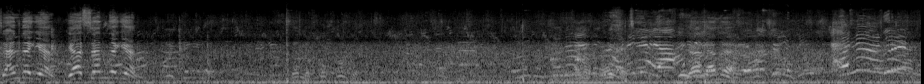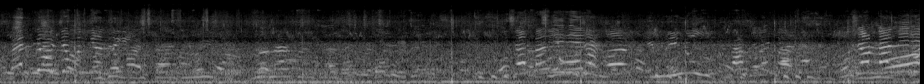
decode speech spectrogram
Sen de gel. Gel sen de gel. Gel Emre. Hocam ben de hocam. Emin olun. Hocam ben de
